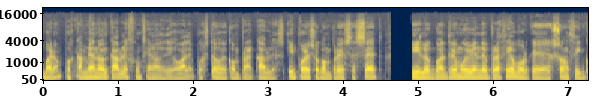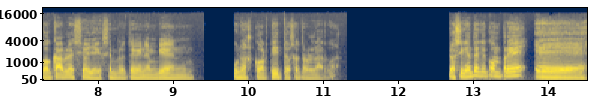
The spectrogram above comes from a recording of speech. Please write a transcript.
bueno, pues cambiando el cable funcionó. Y digo, vale, pues tengo que comprar cables. Y por eso compré ese set. Y lo encontré muy bien de precio porque son cinco cables y oye, siempre te vienen bien unos cortitos, otros largos. Lo siguiente que compré, eh,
